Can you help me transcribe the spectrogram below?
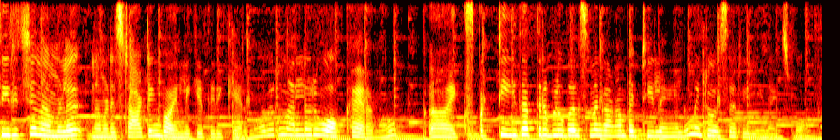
തിരിച്ച് നമ്മൾ നമ്മുടെ സ്റ്റാർട്ടിംഗ് പോയിന്റിലേക്ക് എത്തിയിരിക്കുകയായിരുന്നു. അതൊരു നല്ലൊരു വാക്കായിരുന്നു എക്സ്പെക്ട് ചെയ്ത അത്ര ബ്ലൂ ബെൽസിനെ കാണാൻ പറ്റിയില്ലെങ്കിലും it was a really nice walk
